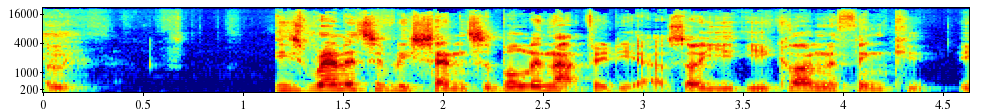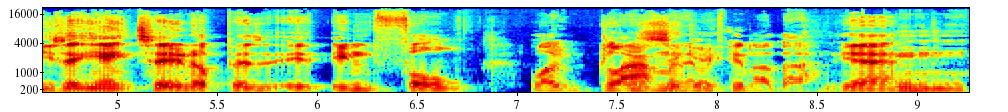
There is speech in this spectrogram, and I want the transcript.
well, he's relatively sensible in that video, so you, you kind of think he's he ain't turning up as in full like glam and everything like that. Yeah, Mhm.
